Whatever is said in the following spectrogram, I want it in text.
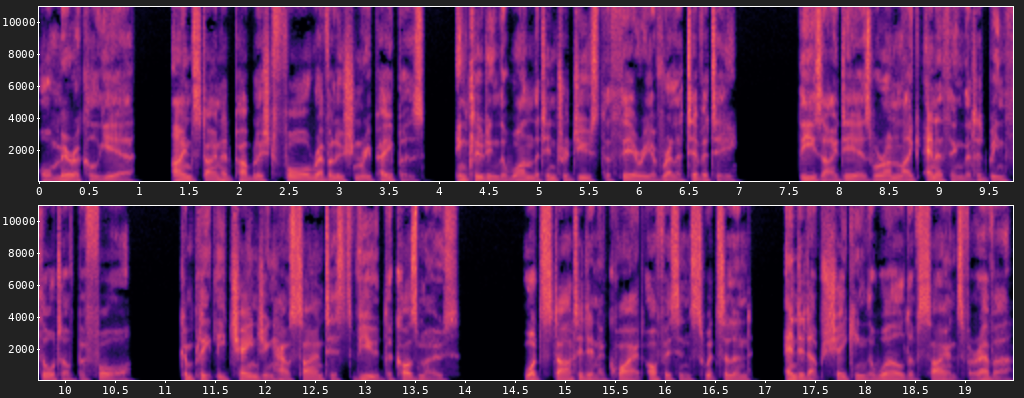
or Miracle Year, Einstein had published four revolutionary papers, including the one that introduced the theory of relativity. These ideas were unlike anything that had been thought of before, completely changing how scientists viewed the cosmos. What started in a quiet office in Switzerland ended up shaking the world of science forever.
